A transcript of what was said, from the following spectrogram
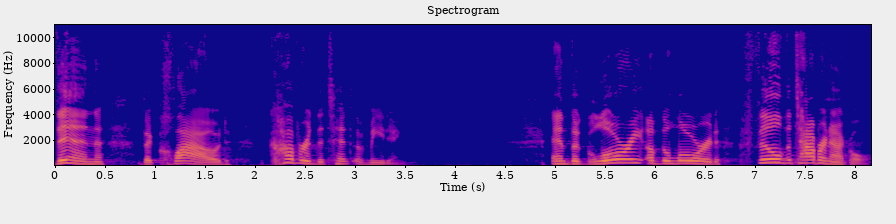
Then the cloud covered the tent of meeting, and the glory of the Lord filled the tabernacle.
